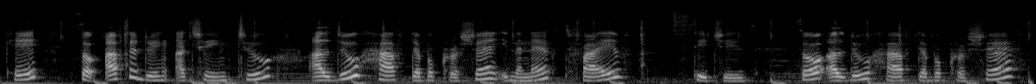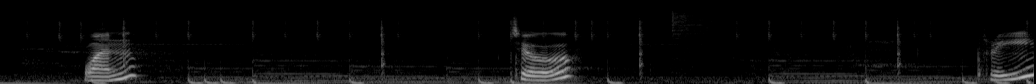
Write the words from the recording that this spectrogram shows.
Okay so after doing a chain two I'll do half double crochet in the next five stitches. So I'll do half double crochet one. Two. Three.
